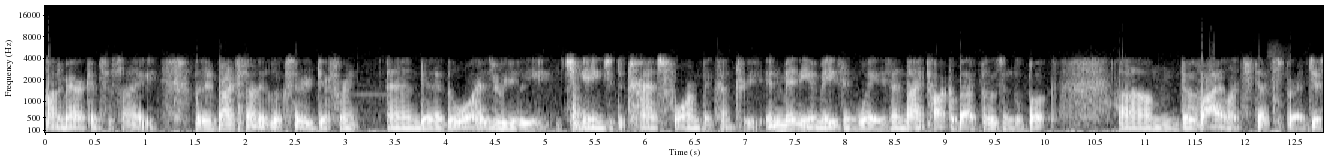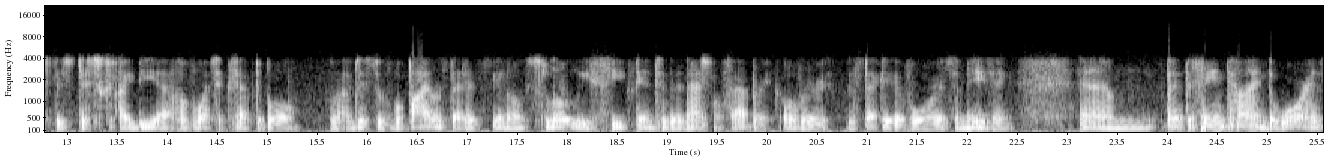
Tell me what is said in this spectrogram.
on American society. But in Pakistan, it looks very different. And uh, the war has really changed, transformed the country in many amazing ways, and I talk about those in the book. Um, the violence that spread, just this, this idea of what's acceptable just the violence that has, you know, slowly seeped into the national fabric over this decade of war is amazing. Um, but at the same time, the war has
